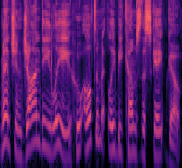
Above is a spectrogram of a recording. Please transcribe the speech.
mention John D. Lee, who ultimately becomes the scapegoat.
